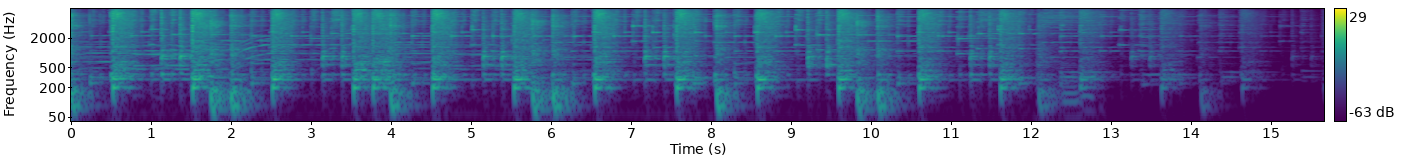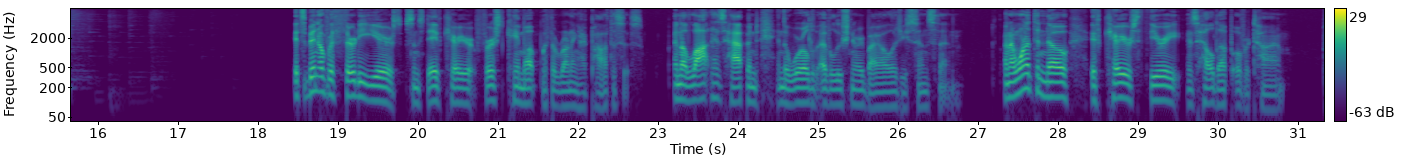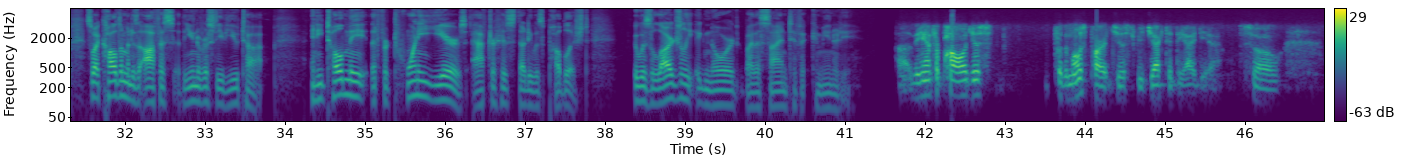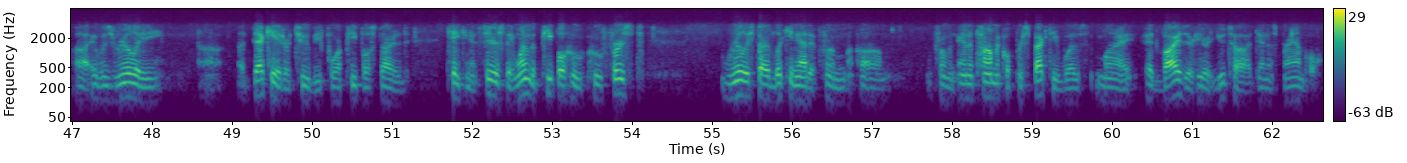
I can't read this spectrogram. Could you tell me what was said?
It's been over 30 years since Dave Carrier first came up with the running hypothesis, and a lot has happened in the world of evolutionary biology since then. And I wanted to know if Carrier's theory has held up over time. So I called him at his office at the University of Utah, and he told me that for 20 years after his study was published, it was largely ignored by the scientific community. Uh, the anthropologists, for the most part, just rejected the idea. So uh, it was really uh, a decade or two before people started taking it seriously. One of the people who, who first really started looking at it from um, from an anatomical perspective was my advisor here at Utah, Dennis Bramble.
